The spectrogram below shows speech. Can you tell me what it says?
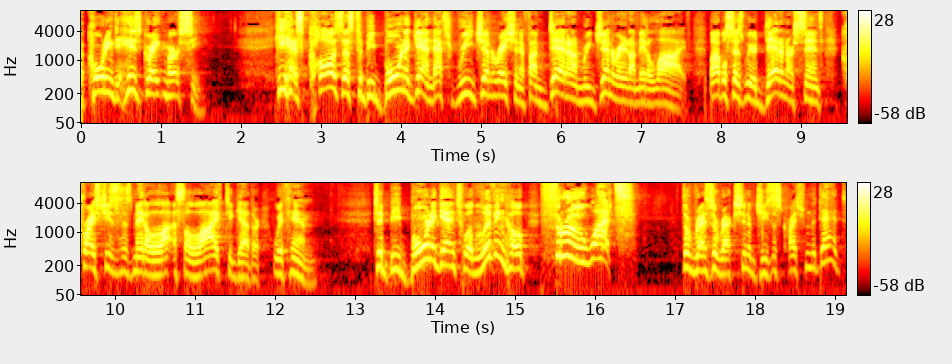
according to his great mercy. He has caused us to be born again. That's regeneration. If I'm dead and I'm regenerated, I'm made alive. Bible says we are dead in our sins. Christ Jesus has made us alive together with him. To be born again to a living hope through what? The resurrection of Jesus Christ from the dead.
